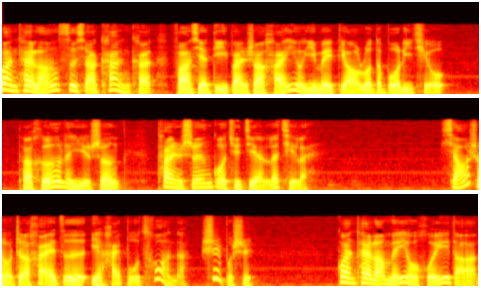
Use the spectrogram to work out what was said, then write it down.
冠太郎四下看看，发现地板上还有一枚掉落的玻璃球，他呵了一声，探身过去捡了起来。小手这孩子也还不错呢，是不是？冠太郎没有回答，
